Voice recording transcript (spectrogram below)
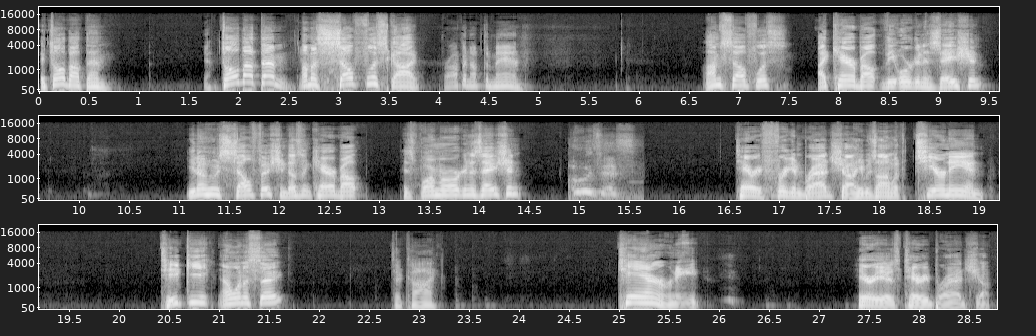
It's all about them. Yeah. It's all about them. I'm a selfless guy. Propping up the man. I'm selfless. I care about the organization. You know who's selfish and doesn't care about his former organization? Who's this? Terry friggin' Bradshaw. He was on with Tierney and Tiki, I want to say. Takai. Tierney. Here he is, Terry Bradshaw.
